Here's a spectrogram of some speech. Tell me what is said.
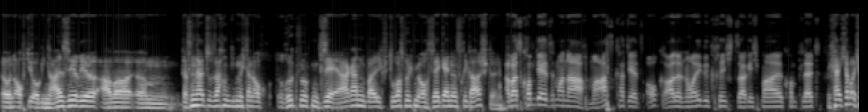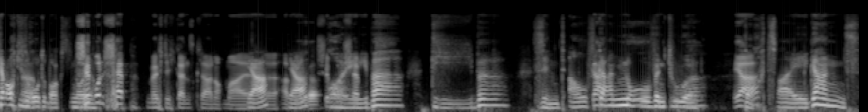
äh, und auch die Originalserie, aber ähm, das sind halt so Sachen, die mich dann auch rückwirkend sehr ärgern, weil ich sowas würde ich mir auch sehr gerne ins Regal stellen. aber es kommt ja jetzt immer nach. Mask hat ja jetzt auch gerade neu gekriegt, sage ich mal, komplett. Ich, ich habe ich hab auch diese Ja. rote Box, die neue. Chip und Chap möchte ich ganz klar nochmal Ja, äh, ja. erwähnen. Chip Chap. Räuber, Diebe sind auf Ganoventour. Ja, Doch zwei ganz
